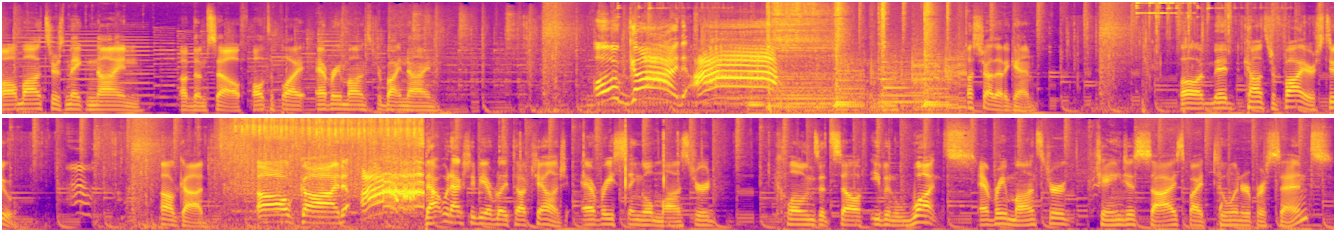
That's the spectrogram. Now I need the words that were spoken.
All monsters make nine of themselves. Multiply every monster by nine. Oh God! Ah! Let's try that again. Oh, it counts for fires too. Oh God. Oh, God. Ah! That would actually be a really tough challenge. Every single monster clones itself even once. Every monster changes size by 200%.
